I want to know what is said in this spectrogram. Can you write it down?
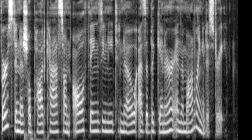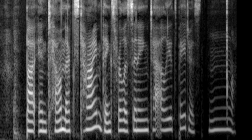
first initial podcast on all things you need to know as a beginner in the modeling industry. But until next time, thanks for listening to Elliott's Pages. Mwah.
